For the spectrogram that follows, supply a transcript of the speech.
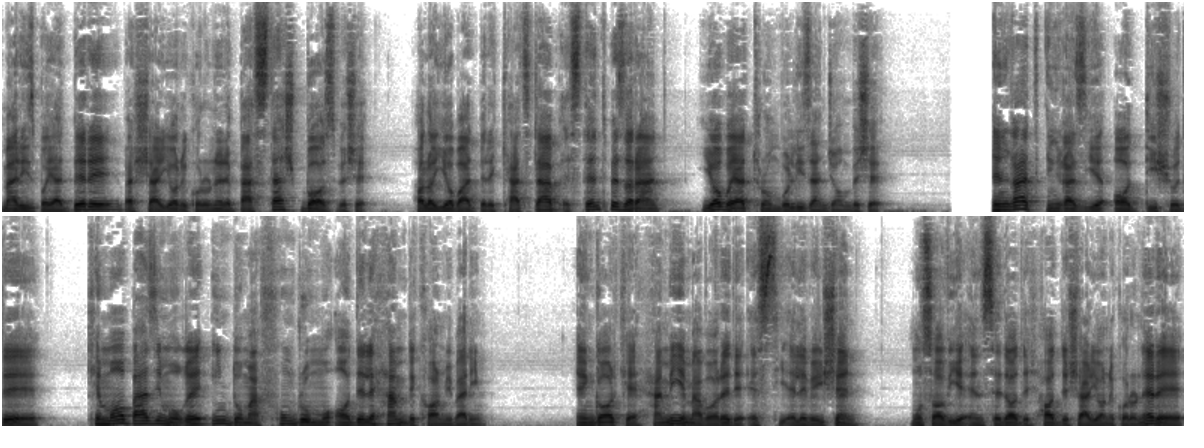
مریض باید بره و شریان کرونر بستش باز بشه. حالا یا باید بره کتلب استنت بذارن یا باید ترومبولیز انجام بشه. انقدر این قضیه عادی شده که ما بعضی موقع این دو مفهوم رو معادل هم به کار می‌بریم. انگار که همه موارد ST elevation مساوی انصداد حاد شریان کرونره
